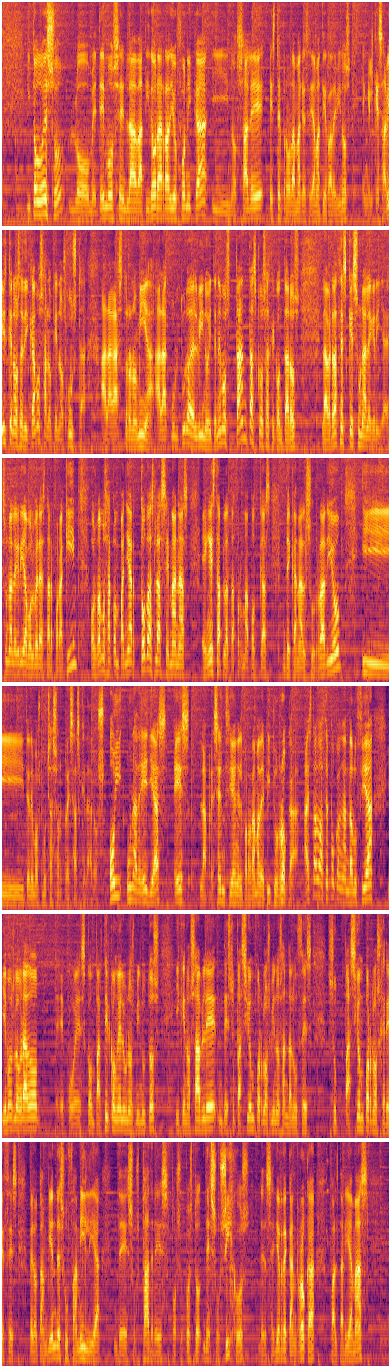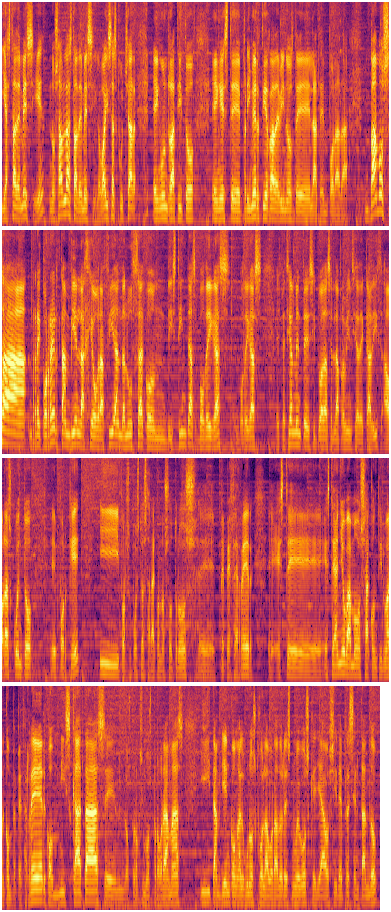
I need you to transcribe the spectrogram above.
y todo eso lo metemos en la batidora radiofónica y nos sale este programa que se llama Tierra de Vinos, en el que sabéis que nos dedicamos a lo que nos gusta, a la gastronomía, a la cultura del vino y tenemos tantas cosas que contaros. La verdad es que es una alegría, es una alegría volver a estar por aquí. Os vamos a acompañar todas las semanas en esta plataforma podcast de Canal Sur Radio y tenemos muchas sorpresas que daros. Hoy una de ellas es la presencia en el programa de Pitu Roca. Ha estado hace poco en Andalucía y hemos logrado eh, pues compartir con él unos minutos y que nos hable de su pasión por los vinos andaluces, su pasión por los jereces, pero también de su familia, de sus padres, por supuesto, de sus hijos, del seller de Can Roca, faltaría más y hasta de Messi, ¿eh? Nos habla hasta de Messi. Lo vais a escuchar en un ratito en este primer Tierra de Vinos de la temporada. Vamos a recorrer también la geografía andaluza con distintas bodegas, bodegas especialmente situadas en la provincia de Cádiz. Ahora os cuento eh, por qué. Y por supuesto estará con nosotros eh, Pepe Ferrer. Eh, este, este año vamos a continuar con Pepe Ferrer, con mis catas en los próximos programas y también con algunos colaboradores nuevos que ya os iré presentando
